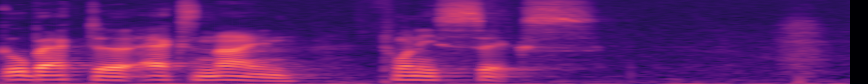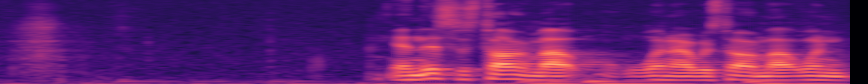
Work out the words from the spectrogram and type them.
go back to Acts 9 26. And this is talking about when I was talking about when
